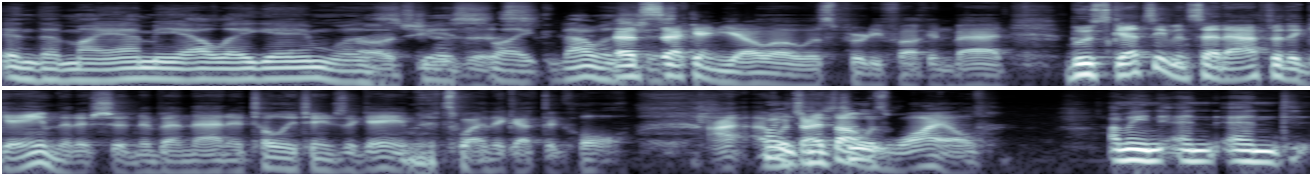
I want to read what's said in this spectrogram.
in the Miami LA game was oh, just like that was that just... second yellow was pretty fucking bad. Busquets even said after the game that it shouldn't have been that. And it totally changed the game. And it's why they got the goal, I, right, which I thought was wild. I mean, and and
